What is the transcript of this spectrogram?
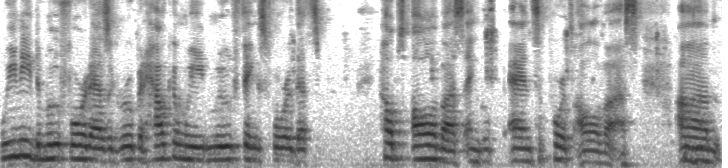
we need to move forward as a group, and how can we move things forward that helps all of us and and supports all of us." Mm-hmm. Um,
